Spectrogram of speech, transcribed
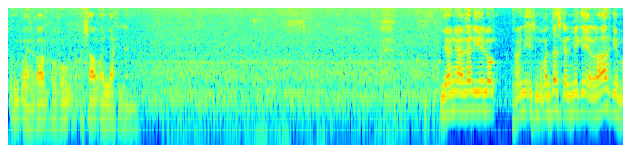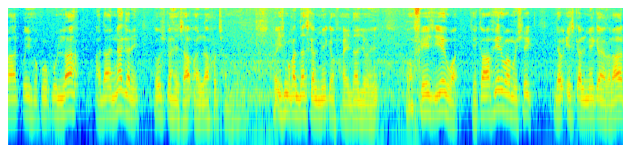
تو ان کا حقاب حقوق حساب اللہ کی جانب۔ یعنی اگر یہ لوگ ہاں جی اس مقدس کلمے کے اقرار کے بعد کوئی حقوق اللہ ادا نہ کریں، تو اس کا حساب اللہ خود فرمائے۔ تو اس مقدس کلمے کا فائدہ جو ہے، وہ فیض یہ ہوا کہ کافر و مشرق جب اس کلمے کا اقرار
